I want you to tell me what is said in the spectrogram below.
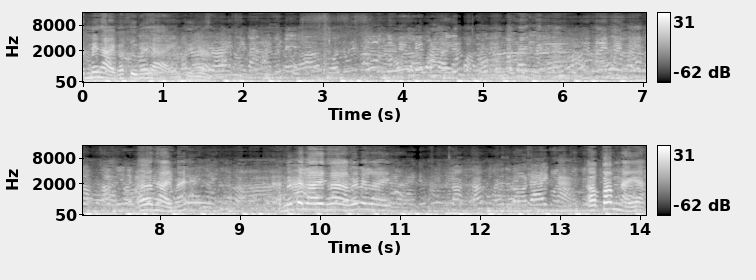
คนไม่ถ่ายก็คือไม่ถ่ายจริงๆอะเออถ่ายไหมไม่เป็นไรค่ะ ไม่เป็นไรรอได้ค่ะเอากล้องไหนอะ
